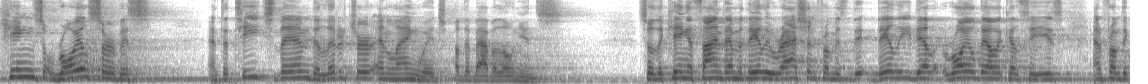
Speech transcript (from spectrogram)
king's royal service and to teach them the literature and language of the Babylonians. So the king assigned them a daily ration from his daily del royal delicacies and from the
